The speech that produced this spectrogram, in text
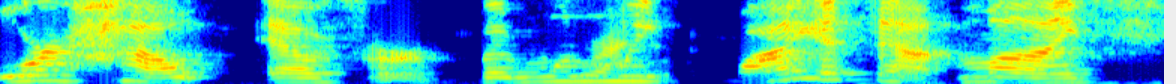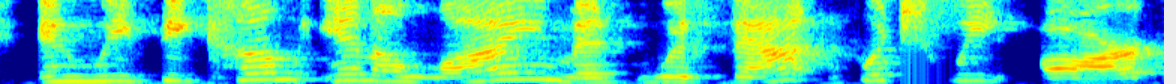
or however but when we quiet that mind and we become in alignment with that which we are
